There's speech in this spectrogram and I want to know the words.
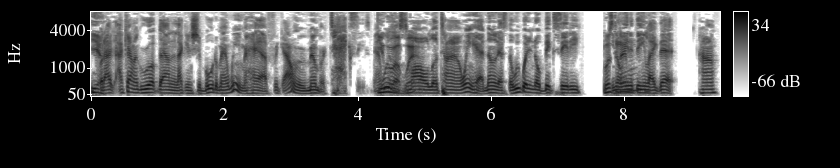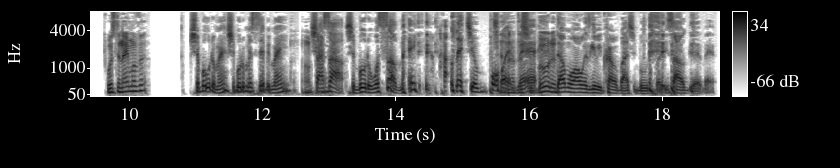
Yeah. But I, I kind of grew up down in like in Shubuta, man. We didn't even have freaking. I don't even remember taxis, man. You we grew was a small little town. We ain't had none of that stuff. We wasn't in no big city, What's you the know, anything like that, huh? What's the name of it? Shubuta, man. Shubuta, Mississippi, man. Okay. Shouts out, Shubuta. What's up, man? I'll let your boy, Shout out to man. Damo always give me crap about Shubuta, but it's all good, man.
